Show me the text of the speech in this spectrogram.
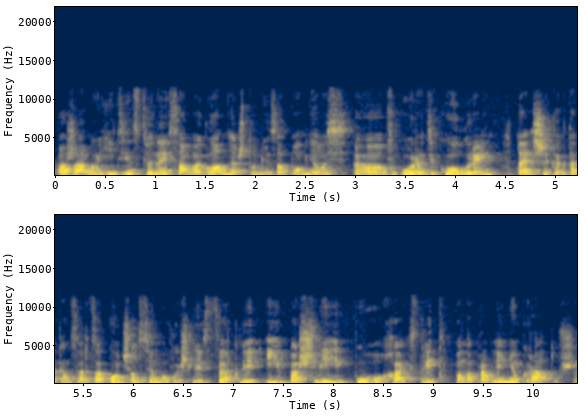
Пожалуй, единственное и самое главное, что мне запомнилось э, в городе Колрейн. Дальше, когда концерт закончился, мы вышли из церкви и пошли по Хай-стрит по направлению к ратуши.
